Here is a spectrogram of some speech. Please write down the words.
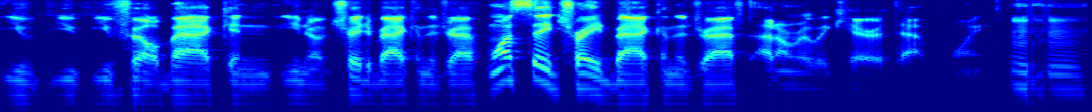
you you you fell back and you know traded back in the draft. Once they trade back in the draft, I don't really care at that point. Mhm.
